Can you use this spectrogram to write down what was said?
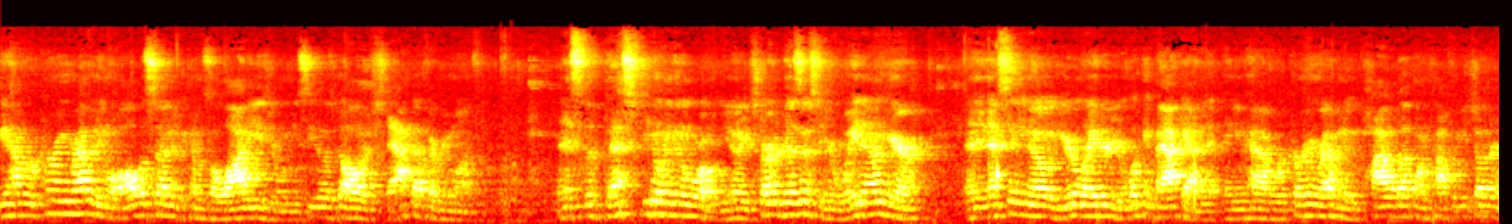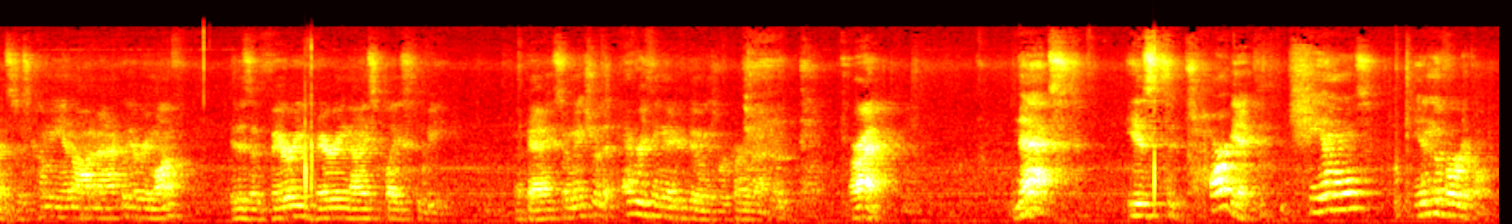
if you have recurring revenue, well, all of a sudden it becomes a lot easier when you see those dollars stack up every month. And it's the best feeling in the world. You know, you start a business and you're way down here, and the next thing you know, a year later, you're looking back at it and you have recurring revenue piled up on top of each other and it's just coming in automatically every month. It is a very, very nice place to be. Okay? So make sure that everything that you're doing is recurring revenue. All right. Next is to target channels in the vertical.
